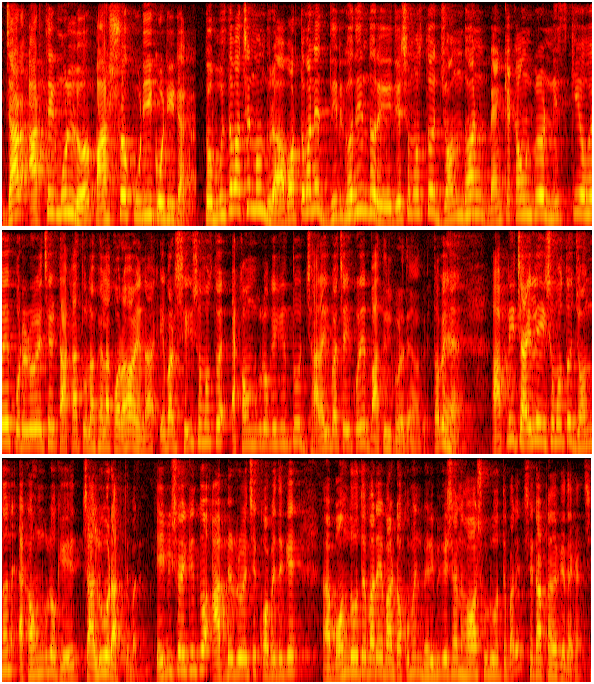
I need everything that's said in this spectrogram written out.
যার আর্থিক মূল্য পাঁচশো কুড়ি কোটি টাকা। তো বুঝতে পারছেন বন্ধুরা, বর্তমানে দীর্ঘদিন ধরে যে সমস্ত জনধন ব্যাংক অ্যাকাউন্টগুলো নিষ্ক্রিয় হয়ে পড়ে রয়েছে, টাকা তোলাফেলা করা হয় না, এবার সেই সমস্ত অ্যাকাউন্টগুলোকে কিন্তু ঝাড়াই বাছাই করে বাতিল করে দেওয়া হবে। তবে হ্যাঁ আপনি চাইলে এই সমস্ত জনধন অ্যাকাউন্টগুলোকে চালুও রাখতে পারেন। এই বিষয়ে কিন্তু আপডেট রয়েছে কবে থেকে বন্ধ হতে পারে বা ডকুমেন্ট ভেরিফিকেশন হওয়া শুরু হতে পারে, সেটা আপনাদেরকে দেখাচ্ছি।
